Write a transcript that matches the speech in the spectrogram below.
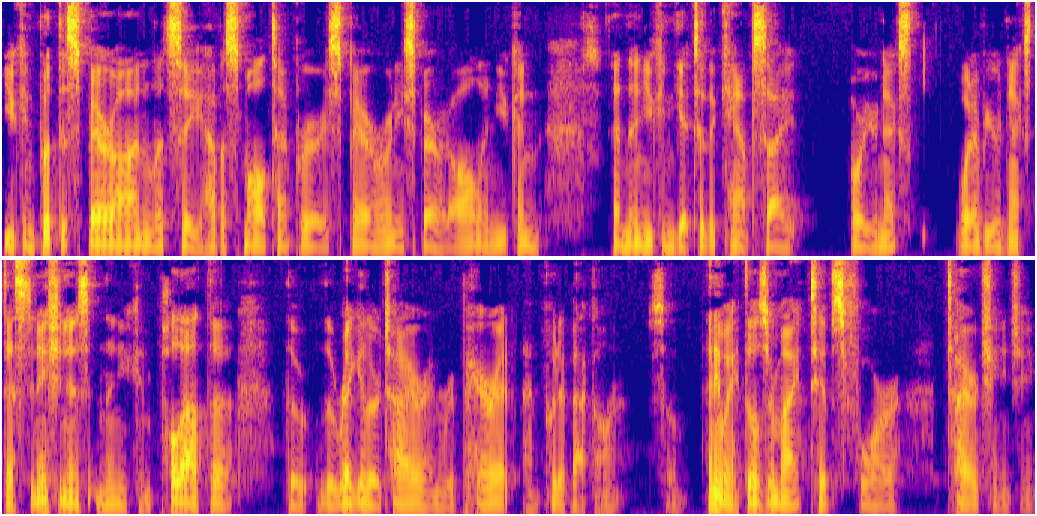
you can put the spare on. Let's say you have a small temporary spare or any spare at all, and you can, and then you can get to the campsite or your next whatever your next destination is, and then you can pull out the the, the regular tire and repair it and put it back on. So anyway, those are my tips for tire changing.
